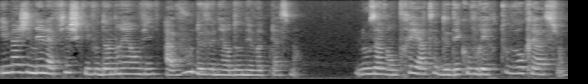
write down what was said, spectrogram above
Imaginez l'affiche qui vous donnerait envie à vous de venir donner votre plasma. Nous avons très hâte de découvrir toutes vos créations.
